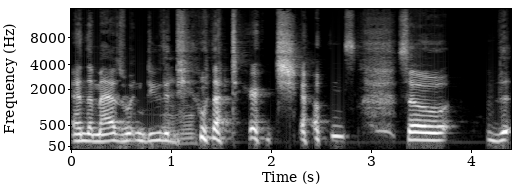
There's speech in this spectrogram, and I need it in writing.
and the Mavs wouldn't do the mm-hmm. deal without Derrick Jones. So the,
